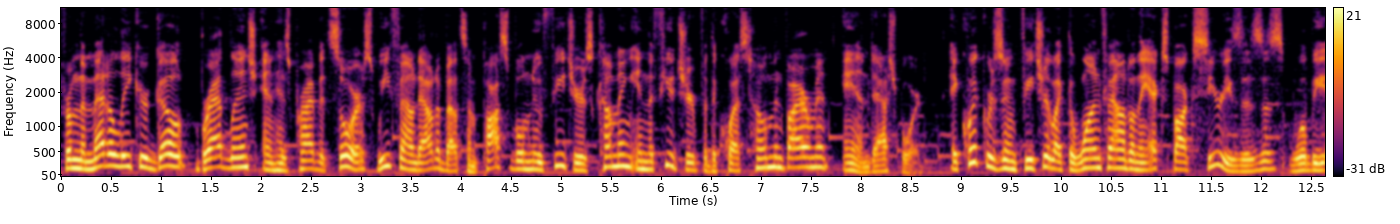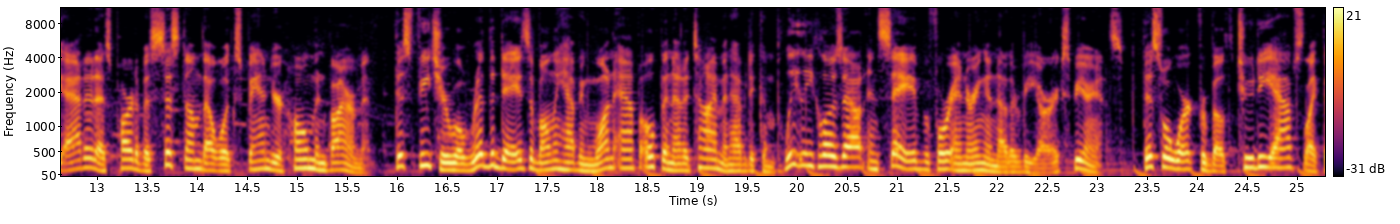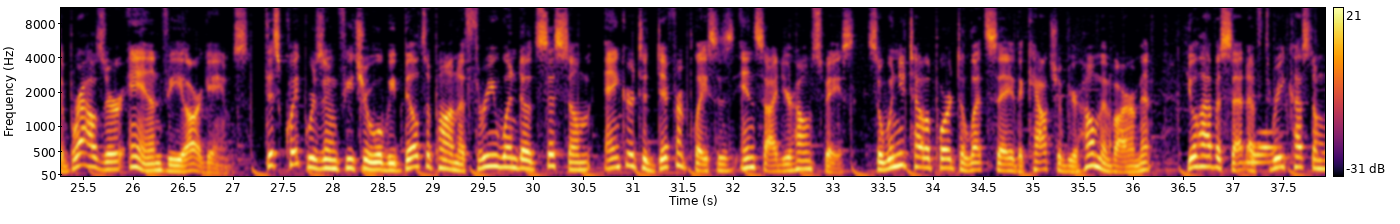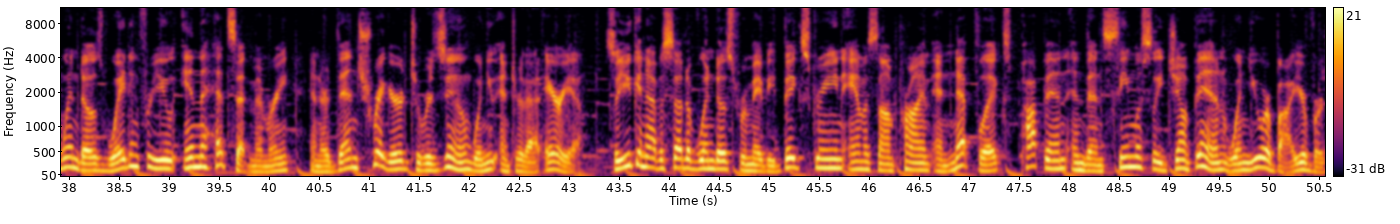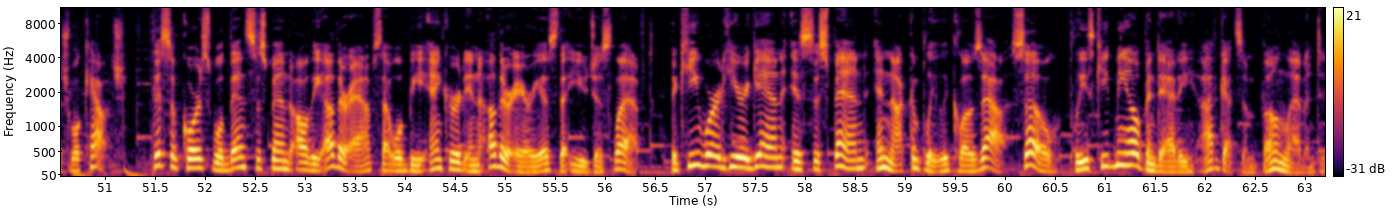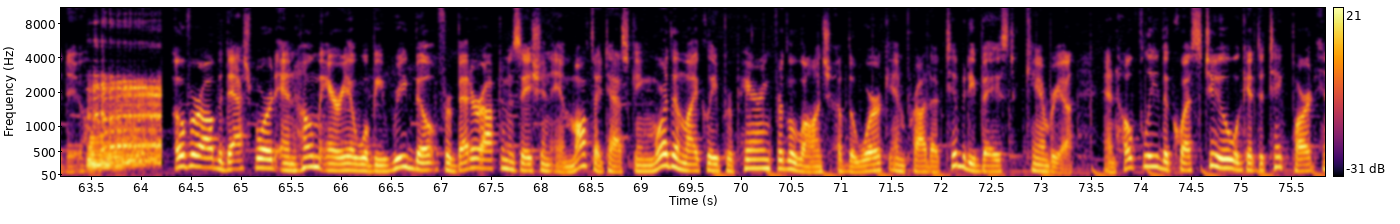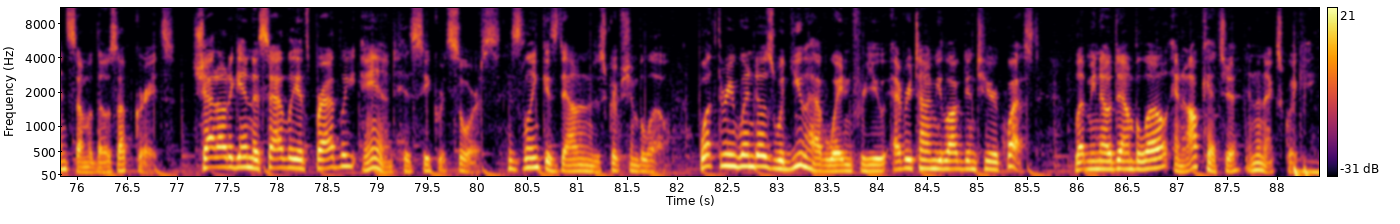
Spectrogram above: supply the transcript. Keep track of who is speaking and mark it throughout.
Speaker 1: From the meta leaker GOAT, Brad Lynch, and his private source, we found out about some possible new features coming in the future for the Quest home environment and dashboard. A quick resume feature like the one found on the Xbox Series will be added as part of a system that will expand your home environment. This feature will rid the days of only having one app open at a time and having to completely close out and save before entering another VR experience. This will work for both 2D apps like the browser and VR games. This quick resume feature will be built upon a three windowed system anchored to different places inside your home space. So when you teleport to, let's say, the couch of your home environment, you'll have a set of three custom windows waiting for you in the headset memory and are then triggered to resume when you enter that area. So you can have a set of windows for maybe Bigscreen, Amazon Prime, and Netflix, pop in and then seamlessly jump in when you are by your virtual couch. This, of course, will then suspend all the other apps that will be anchored in other areas that you just left. The key word here again is suspend and not completely close out. So please keep me open, Daddy. I've got some bone labbing to do. Overall, the dashboard and home area will be rebuilt for better optimization and multitasking, more than likely preparing for the launch of the work and productivity based Cambria, and hopefully the Quest 2 will get to take part in some of those upgrades. Shout out again to Sadly It's Bradley and his secret source. His link is down in the description below. What three windows would you have waiting for you every time you logged into your Quest? Let me know down below, and I'll catch you in the next quickie.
